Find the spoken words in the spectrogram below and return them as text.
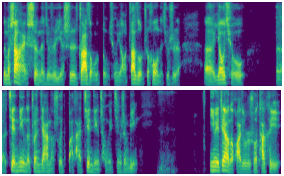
那么上海市呢，就是也是抓走了董琼瑶，抓走之后呢，就是呃要求呃鉴定的专家呢说把他鉴定成为精神病。因为这样的话，就是说他可以，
